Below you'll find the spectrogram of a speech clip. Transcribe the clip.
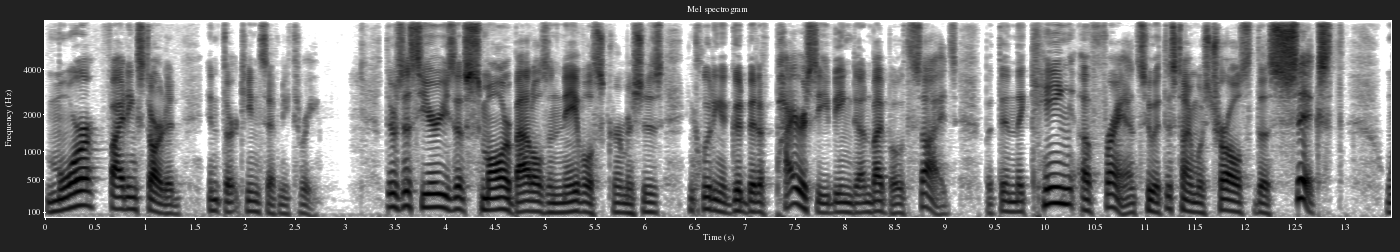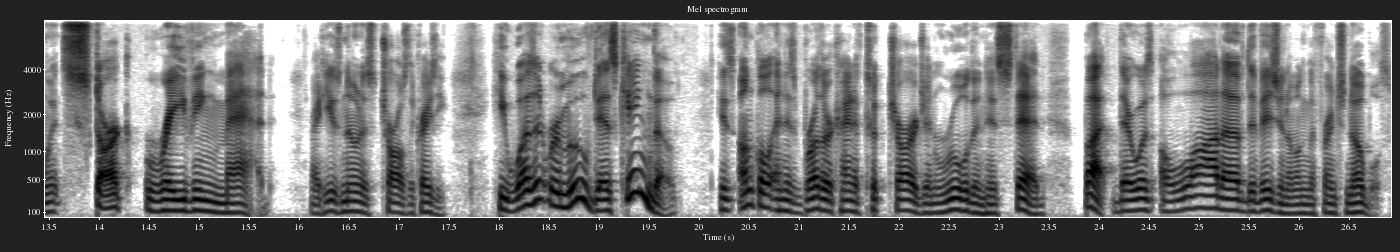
more fighting started in 1373. There was a series of smaller battles and naval skirmishes, including a good bit of piracy being done by both sides. But then the King of France, who at this time was Charles VI, went stark raving mad. Right? He was known as Charles the Crazy. He wasn't removed as king, though. His uncle and his brother kind of took charge and ruled in his stead, but there was a lot of division among the French nobles.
